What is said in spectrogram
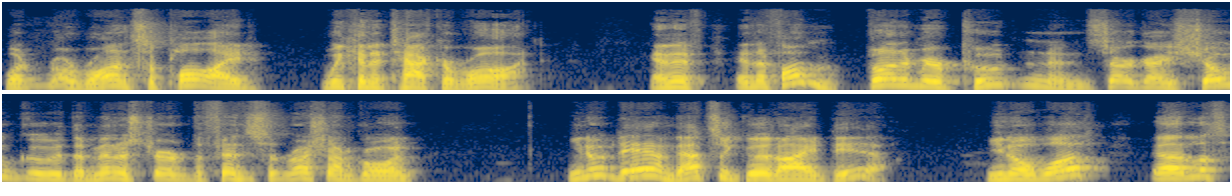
what Iran supplied, we can attack Iran. And if and if I'm Vladimir Putin and Sergei Shoigu, the minister of defense in Russia, I'm going, you know, damn, that's a good idea. You know what? Uh, let's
